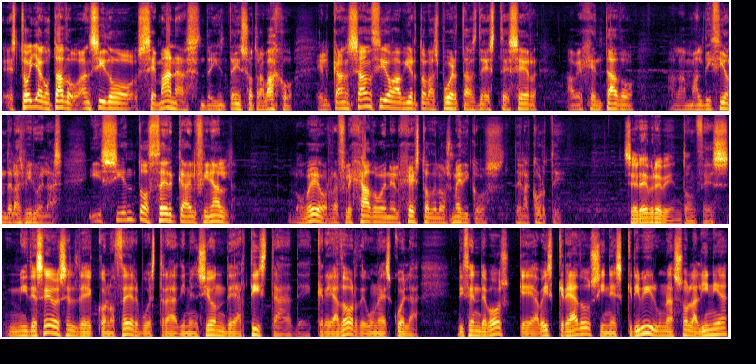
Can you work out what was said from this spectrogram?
Estoy agotado, han sido semanas de intenso trabajo. El cansancio ha abierto las puertas de este ser avejentado a la maldición de las viruelas. Y siento cerca el final. Lo veo reflejado en el gesto de los médicos de la corte. Seré breve entonces. Mi deseo es el de conocer vuestra dimensión de artista, de creador de una escuela. Dicen de vos que habéis creado sin escribir una sola línea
